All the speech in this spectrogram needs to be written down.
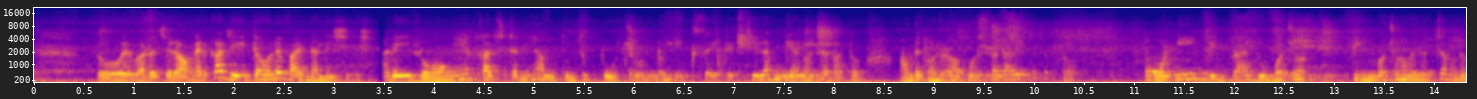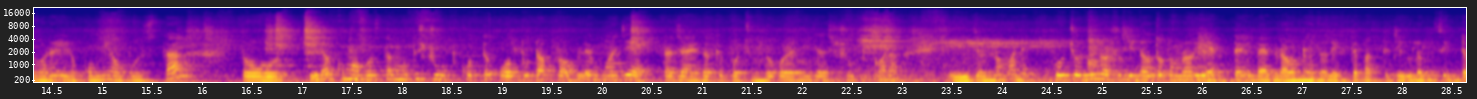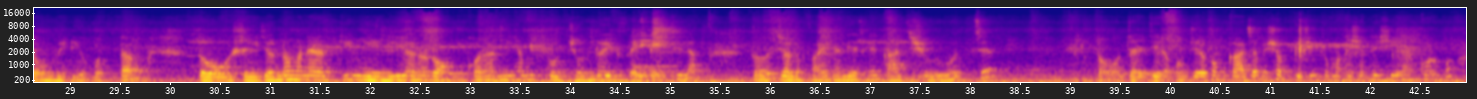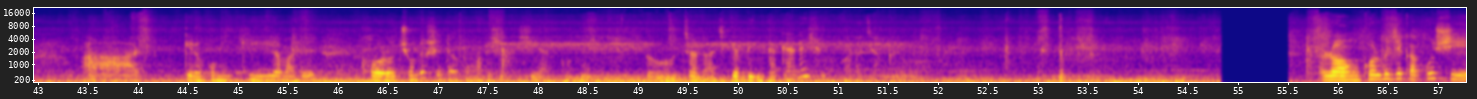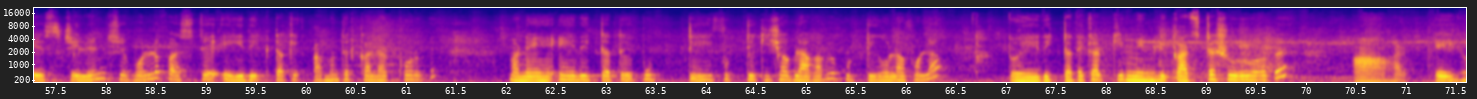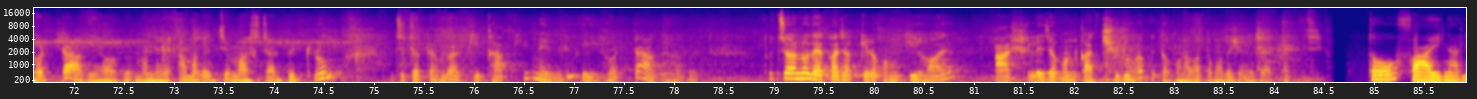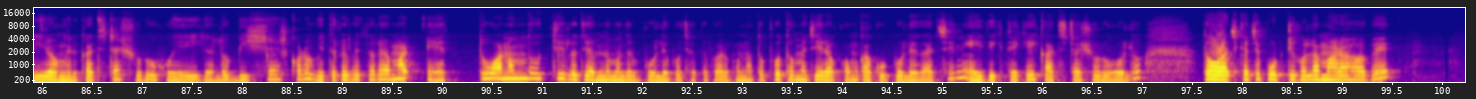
তো এবার হচ্ছে রঙের কাজ, এইটা হলে ফাইনালি শেষ। আর এই রঙের কাজটা নিয়ে আমি কিন্তু প্রচণ্ডই এক্সাইটেড ছিলাম, কেন জানো তো? আমাদের ঘরের অবস্থাটা দেখেছ তো? অনেক দিন, প্রায় দু বছর, তিন বছর হয়ে যাচ্ছে আমাদের ঘরের এরকমই অবস্থা। তো এরকম অবস্থার মধ্যে শ্যুট করতে কতটা প্রবলেম হয় যে একটা জায়গাকে পছন্দ করে নিয়ে যা শ্যুট করা, এই জন্য মানে প্রচণ্ডই অসুবিধা হতো। তোমরা ওই একটাই ব্যাকগ্রাউন্ড হয়তো দেখতে পারতে, যেগুলো আমি সিট ডাউন ভিডিও করতাম। তো সেই জন্য মানে আর কি মেনলি আরও রং করা নিয়ে আমি প্রচণ্ড এক্সাইটেড ছিলাম। তো চলো ফাইনালি আজকে কাজ শুরু হচ্ছে। তো যাই, যেরকম যেরকম কাজ হবে সব কিছুই তোমাদের সাথে শেয়ার করব। আর কীরকম কি আমাদের খরচ হলো সেটাও তোমাদের সাথে শেয়ার করব। তো চলো আজকের দিনটাকে আগে শুরু করা যাক। রং করবে যে কাকু, সে এসছিলেন, সে বলল ফার্স্টে এই দিকটাকে আমাদের কালার করবে। মানে এই দিকটাতে পুট্টি, ফুট্টি কী সব লাগাবে, পুট্টি গোলা ফোলা। তো এই দিকটা থেকে আর কি মেনলি কাজটা শুরু হবে। আর এই ঘরটা আগে হবে মানে আমাদের যে মাস্টার বেডরুম যেটাতে আমরা আর কি থাকি মেনলি এই ঘরটা আগে হবে। তো চলো দেখা যাক কীরকম কি হয়। আসলে যখন কাজ শুরু হবে, তখন আবার তোমাদের সাথে দেখাচ্ছি তো ফাইনালি রঙের কাজটা শুরু হয়েই গেল। বিশ্বাস করো, ভেতরে ভেতরে আমার এত আনন্দ হচ্ছিল যে আমি তোমাদের বলে বোঝাতে পারব না। তো প্রথমে যেরকম কাকু বলে গেছেন, এই দিক থেকেই কাজটা শুরু হলো। তো আজকে হচ্ছে পট্টিকোলা মারা হবে,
